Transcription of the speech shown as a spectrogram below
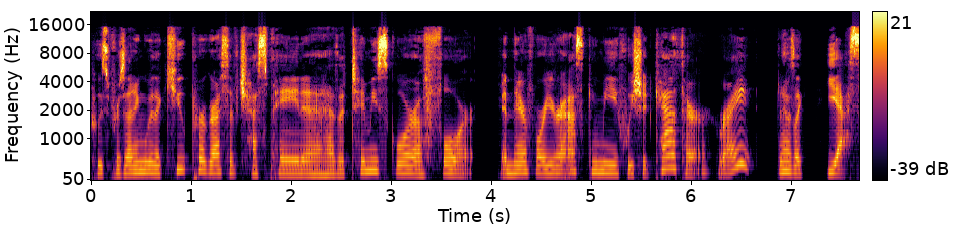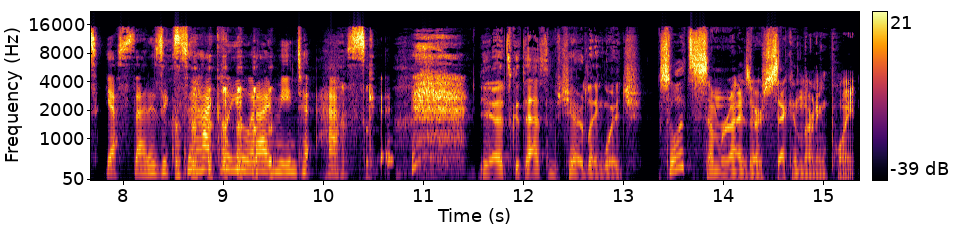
who's presenting with acute progressive chest pain and has a TIMI score of four. And therefore you're asking me if we should cath her, right? And I was like, yes, yes, that is exactly what I mean to ask. Yeah, it's good to have some shared language. So let's summarize our second learning point.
